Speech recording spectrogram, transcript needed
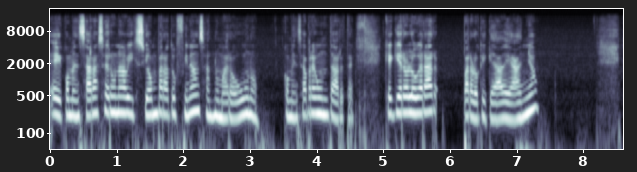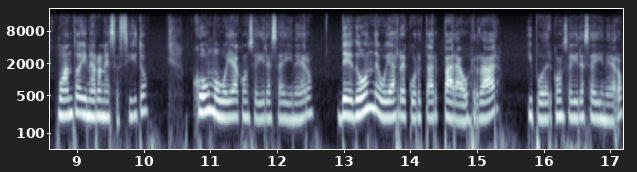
eh, comenzar a hacer una visión para tus finanzas? Número uno, comienza a preguntarte, ¿qué quiero lograr para lo que queda de año, cuánto dinero necesito, cómo voy a conseguir ese dinero, de dónde voy a recortar para ahorrar y poder conseguir ese dinero.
